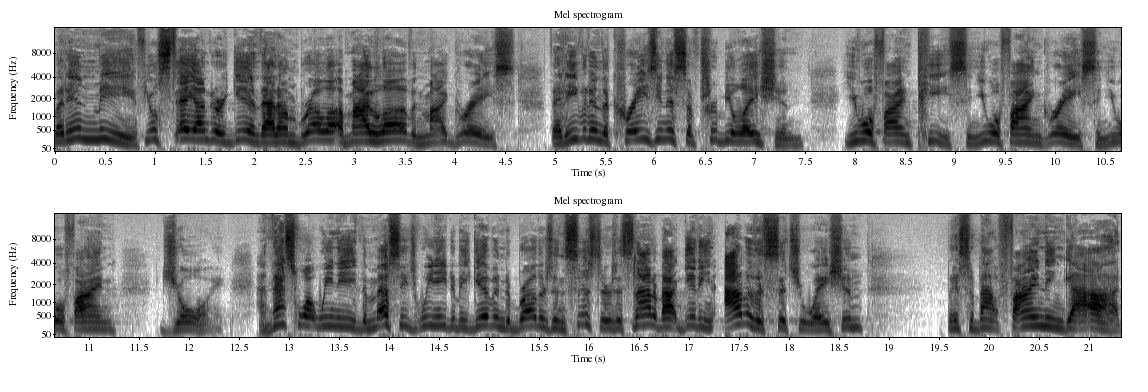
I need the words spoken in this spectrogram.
But in me, if you'll stay under again that umbrella of my love and my grace, that even in the craziness of tribulation, you will find peace and you will find grace and you will find joy. And that's what we need. The message we need to be given to brothers and sisters, it's not about getting out of the situation, but it's about finding God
